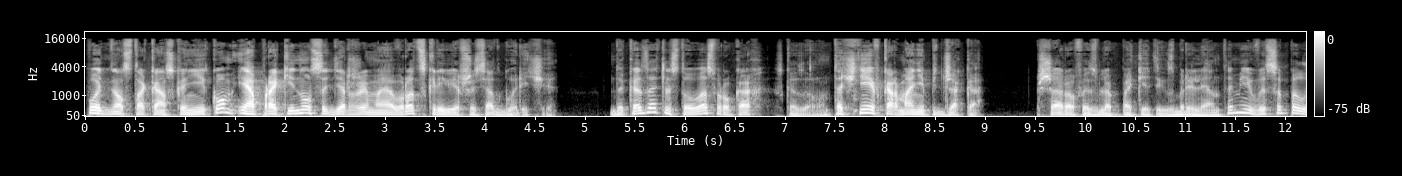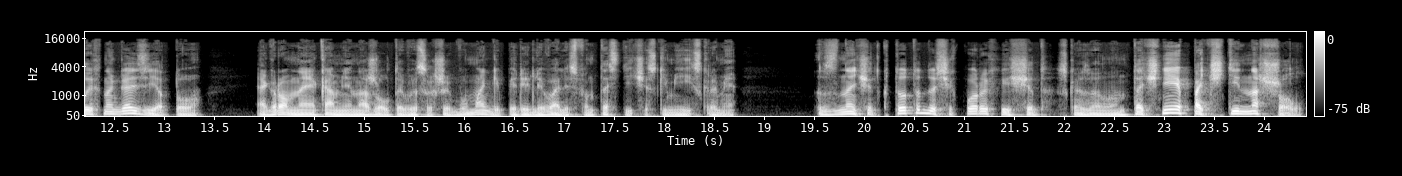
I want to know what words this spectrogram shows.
поднял стакан с коньяком и опрокинул содержимое в рот, скривившись от горечи. «Доказательства у вас в руках», — сказал он. «Точнее, в кармане пиджака». Шаров извлек пакетик с бриллиантами и высыпал их на газету. Огромные камни на желтой высохшей бумаге переливались фантастическими искрами. — Значит, кто-то до сих пор их ищет, — сказал он. — Точнее, почти нашел.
